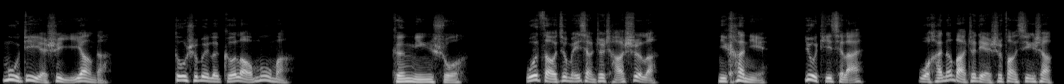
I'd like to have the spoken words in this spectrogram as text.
目的也是一样的，都是为了葛老木嘛。根明说：“我早就没想这茬事了，你看你又提起来，我还能把这点事放心上。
